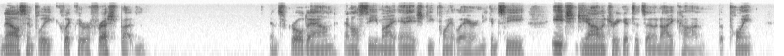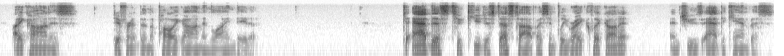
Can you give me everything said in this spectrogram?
Now I'll simply click the refresh button and scroll down and I'll see my NHD point layer. And you can see each geometry gets its own icon. The point icon is different than the polygon and line data. To add this to QGIS Desktop, I simply right-click on it and choose Add to Canvas.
